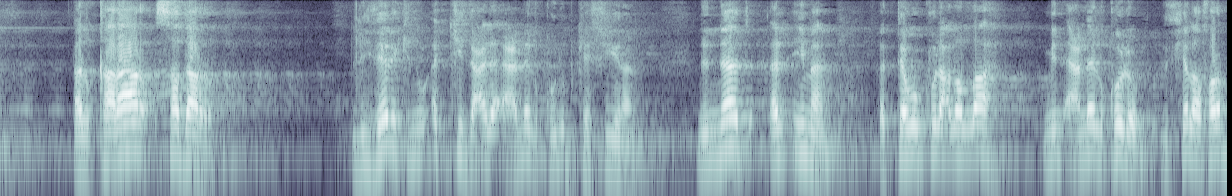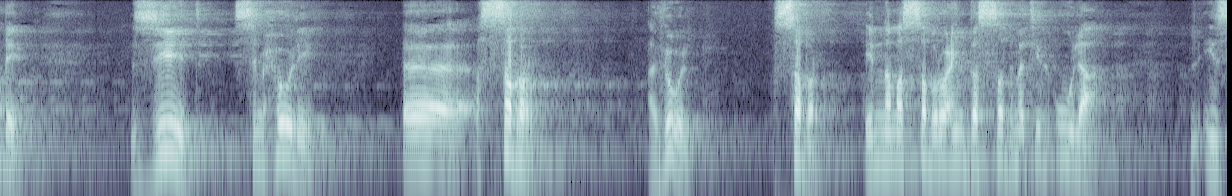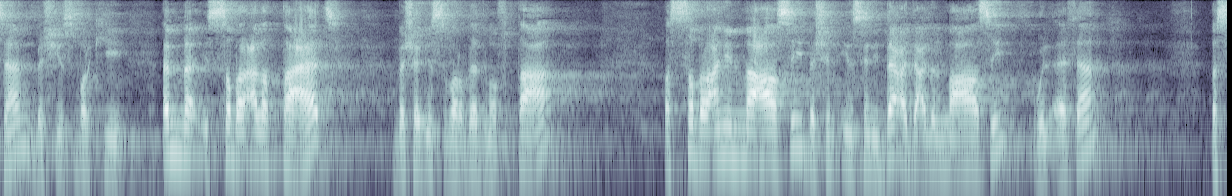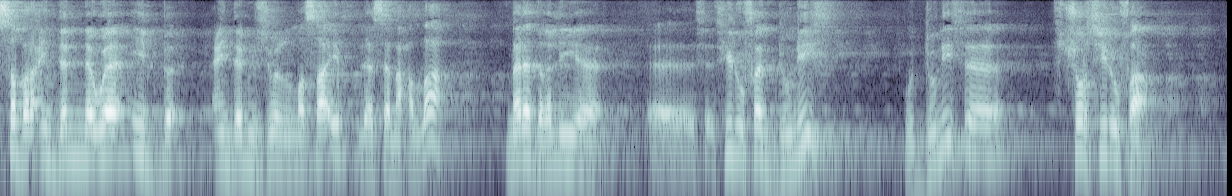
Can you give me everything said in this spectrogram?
القرار صدر. لذلك نؤكد على أعمال القلوب كثيرا. نناد الإيمان التوكل على الله من أعمال القلوب. الخلاف ربي زيد سمحوا لي آه الصبر. هذول الصبر. إنما الصبر عند الصدمة الأولى. الإنسان باش يصبر كي أما الصبر على الطاعات باش هذه الصبر بادمة في الطاعة. الصبر عن المعاصي باش الإنسان يبعد على المعاصي والآثام. الصبر عند النوائب عند نزول المصائب لا سمح الله. مرد غلي آه، ثيلوفان الدونيث. والدونيث آه، شور ثيلوفان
